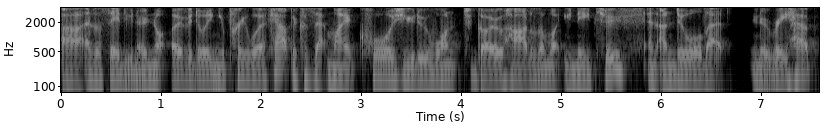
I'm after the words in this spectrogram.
uh, as I said, you know, not overdoing your pre workout because that might cause you to want to go harder than what you need to and undo all that you know, rehab.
